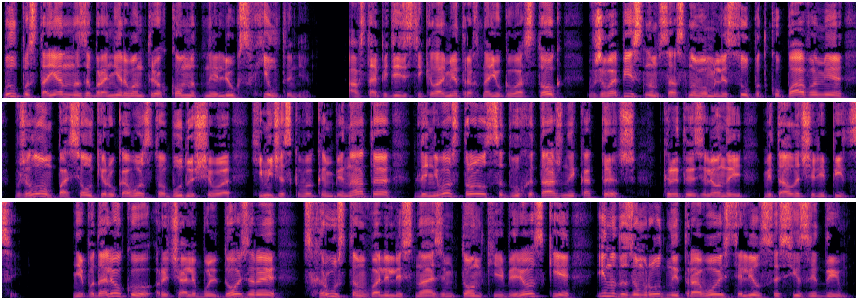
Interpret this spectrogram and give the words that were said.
был постоянно забронирован трехкомнатный люкс в Хилтоне, а в 150 километрах на юго-восток, в живописном сосновом лесу под Купавами, в жилом поселке руководства будущего химического комбината для него строился двухэтажный коттедж, крытый зеленой металлочерепицей. Неподалеку рычали бульдозеры, с хрустом валились на земь тонкие березки, и над изумрудной травой стелился сизый дым.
